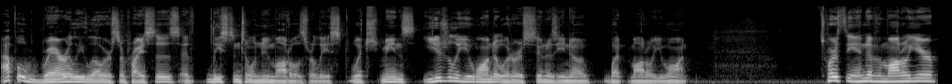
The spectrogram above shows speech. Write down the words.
Apple rarely lowers their prices, at least until a new model is released, which means usually you want to order as soon as you know what model you want. Towards the end of a model year,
